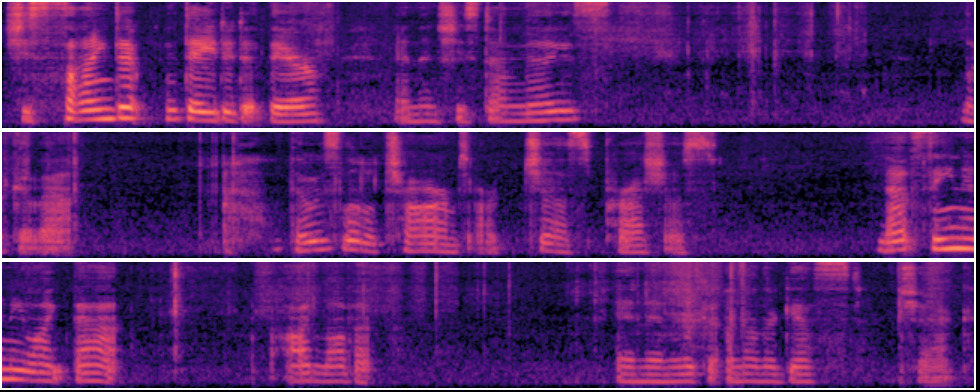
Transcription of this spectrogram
She signed it and dated it there. And then she's done these Look at that. Those little charms are just precious. Not seen any like that. I love it. And then look at another guest check.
